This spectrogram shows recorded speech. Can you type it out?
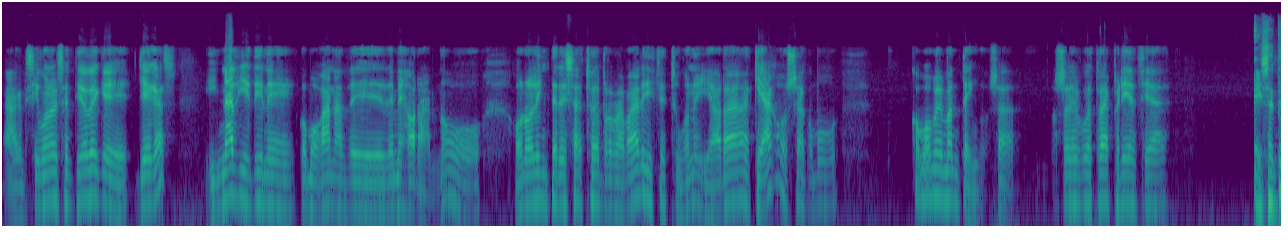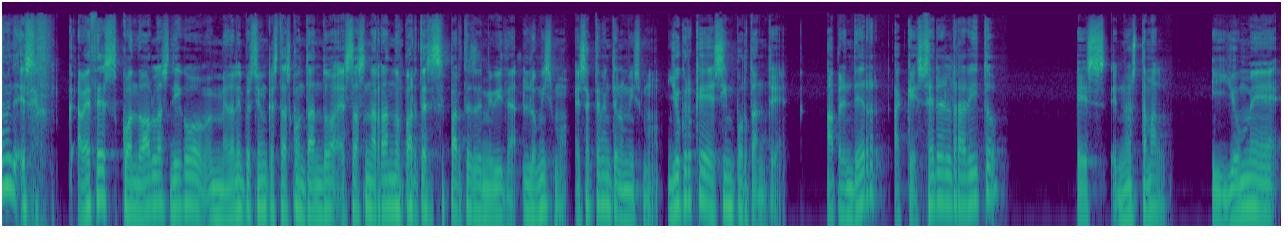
agresivo en el sentido de que llegas y nadie tiene como ganas de, mejorar, ¿no? O, no le interesa esto de programar y dices tú, bueno, ¿y ahora qué hago? O sea, ¿cómo, cómo me mantengo? O sea, no sé vuestra experiencia. Exactamente. a veces cuando hablas, Diego, me da la impresión que estás contando, estás narrando partes, partes de mi vida. Lo mismo, exactamente lo mismo. Yo creo que es importante aprender a que ser el rarito es, no está mal. Y yo me,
